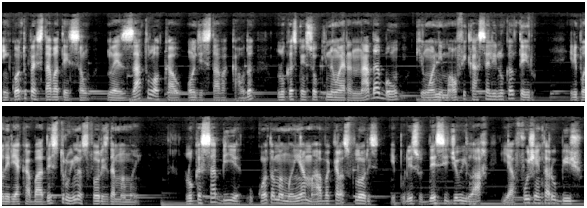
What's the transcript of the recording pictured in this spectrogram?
Enquanto prestava atenção no exato local onde estava a cauda, Lucas pensou que não era nada bom que um animal ficasse ali no canteiro. Ele poderia acabar destruindo as flores da mamãe. Lucas sabia o quanto a mamãe amava aquelas flores e por isso decidiu ir lá e afugentar o bicho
